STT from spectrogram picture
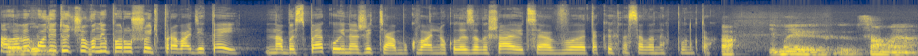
Але дуже- виходить тут, що вони порушують права дітей на безпеку і на життя, буквально, коли залишаються в таких населених пунктах. Так, і ми е, саме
